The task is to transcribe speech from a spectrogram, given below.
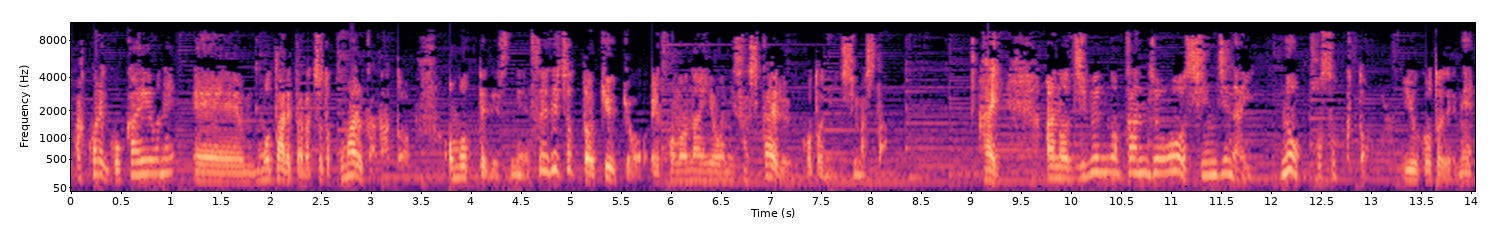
あ、これ誤解をね、えー、持たれたらちょっと困るかなと思ってですね、それでちょっと急遽、えこの内容に差し替えることにしました。はい。あの、自分の感情を信じないの補足ということでね、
